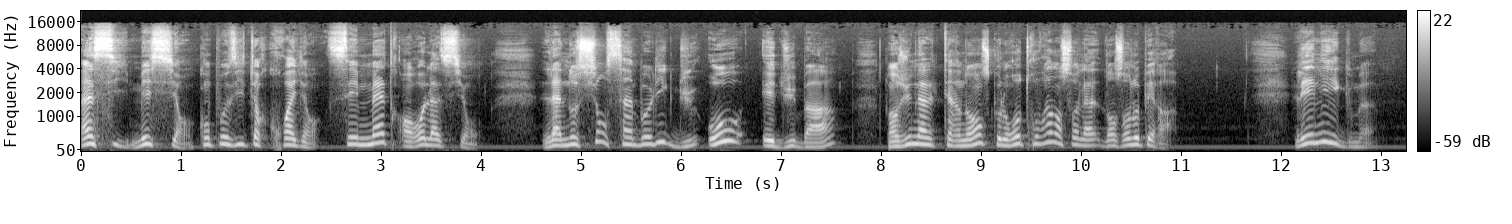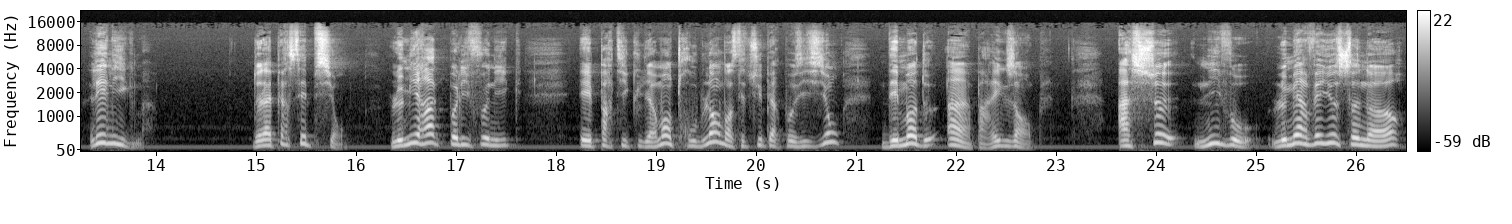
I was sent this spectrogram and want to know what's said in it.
Ainsi, Messiaen, compositeur croyant, sait mettre en relation la notion symbolique du haut et du bas dans une alternance que l'on retrouvera dans son, dans son opéra. L'énigme, l'énigme de la perception, le miracle polyphonique est particulièrement troublant dans cette superposition des modes 1, par exemple. À ce niveau, le merveilleux sonore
